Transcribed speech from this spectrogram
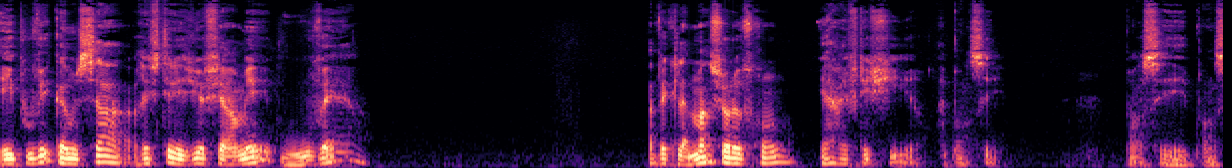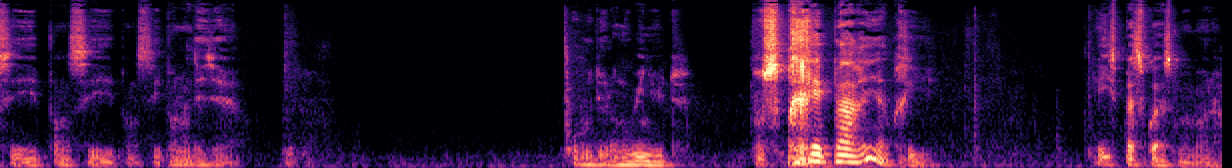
Et il pouvait comme ça rester les yeux fermés ou ouverts, avec la main sur le front, et à réfléchir, à penser. Penser, penser, penser, penser pendant des heures. Ou de longues minutes. Pour se préparer à prier. Et il se passe quoi à ce moment-là?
